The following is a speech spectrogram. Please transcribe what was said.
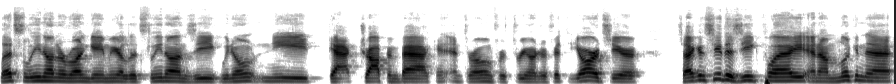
Let's lean on the run game here. Let's lean on Zeke. We don't need Dak dropping back and, and throwing for 350 yards here. So I can see the Zeke play, and I'm looking at,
